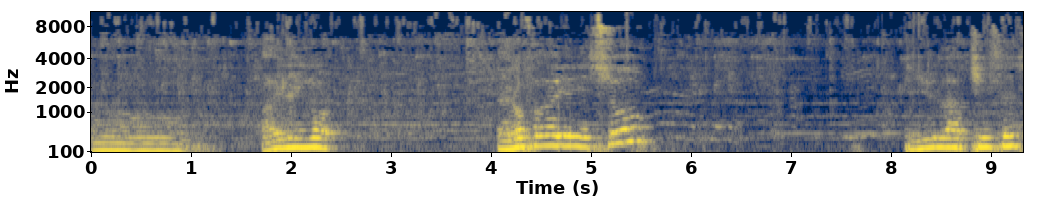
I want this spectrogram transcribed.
Oh, Eileen Not. Elofa Yesu. Do you love Jesus?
